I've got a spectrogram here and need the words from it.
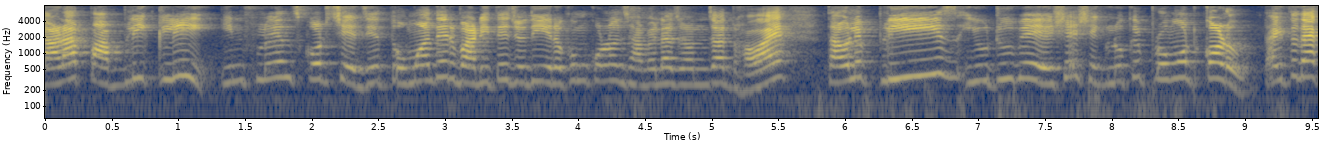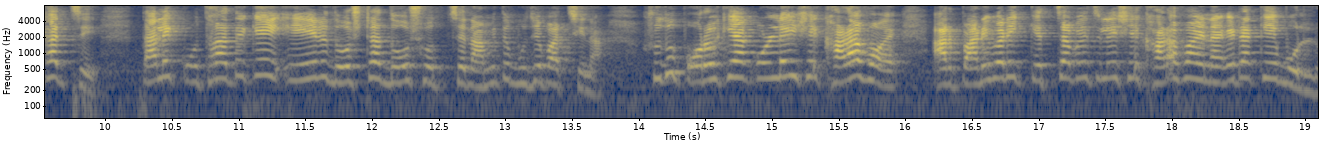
তারা পাবলিকলি ইনফ্লুয়েন্স করছে যে তোমাদের বাড়িতে যদি এরকম কোনো ঝামেলা জঞ্জাট হয়, তাহলে প্লিজ ইউটিউবে এসে সেগুলোকে প্রমোট করো। তাই তো দেখাচ্ছে। তাহলে কোথা থেকে এর দোষটা দোষ হচ্ছে না? আমি তো বুঝে পাচ্ছি না। শুধু পরকিয়া করলেই সে খারাপ হয়, আর পারিবারিক কেচ্চা বেচলে সে খারাপ হয় না, এটা কে বলল?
